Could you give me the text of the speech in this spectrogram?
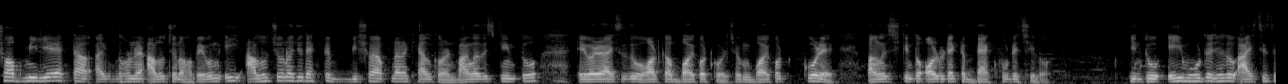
সব মিলিয়ে একটা, এক ধরনের আলোচনা হবে এবং এই আলোচনা যদি একটা বিষয় আপনারা খেয়াল করেন, বাংলাদেশ কিন্তু এবারে আইসিসি ওয়ার্ল্ড কাপ বয়কট করেছে এবং বয়কট করে বাংলাদেশ কিন্তু অলরেডি একটা ব্যাকফুটে ছিল। কিন্তু এই মুহূর্তে যেহেতু আইসিসি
